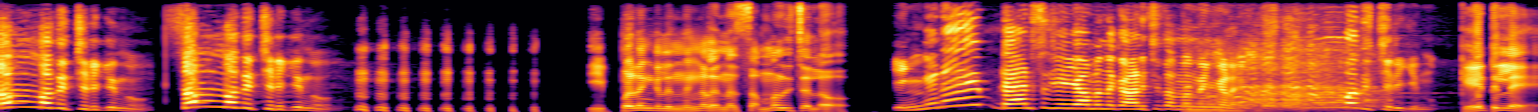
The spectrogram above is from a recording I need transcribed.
സമ്മതിച്ചിരിക്കുന്നു. സമ്മതിച്ചിരിക്കുന്നു. ഇപ്പോഴെങ്കിലും നിങ്ങൾ എന്നെ സമ്മതിച്ചല്ലോ. ഇങ്ങനെ ഡാൻസ് ചെയ്യാമെന്ന് കാണിച്ചു തന്ന നിങ്ങളെ സമ്മതിച്ചിരിക്കുന്നു. കേട്ടില്ലേ?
